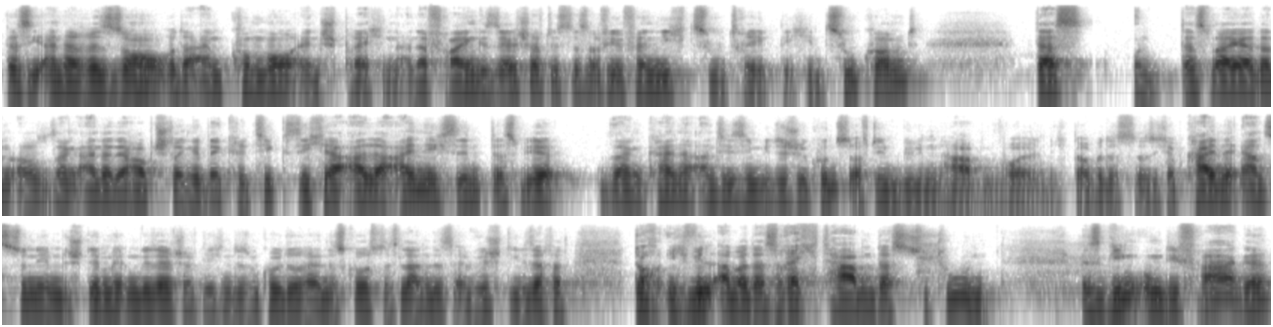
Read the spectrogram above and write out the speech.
dass sie einer Raison oder einem Comment entsprechen. Einer freien Gesellschaft ist das auf jeden Fall nicht zuträglich. Hinzu kommt, dass, und das war ja dann auch sozusagen einer der Hauptstränge der Kritik, sich ja alle einig sind, dass wir sagen, keine antisemitische Kunst auf den Bühnen haben wollen. Ich glaube, dass, also ich habe keine ernstzunehmende Stimme im gesellschaftlichen, diesem kulturellen Diskurs des Landes erwischt, die gesagt hat, doch, ich will aber das Recht haben, das zu tun. Es ging um die Frage,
